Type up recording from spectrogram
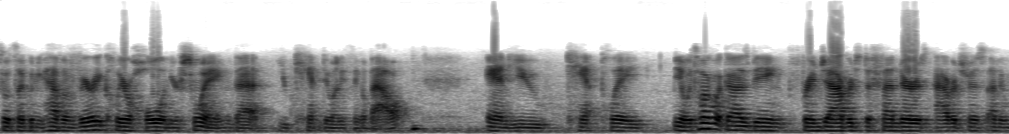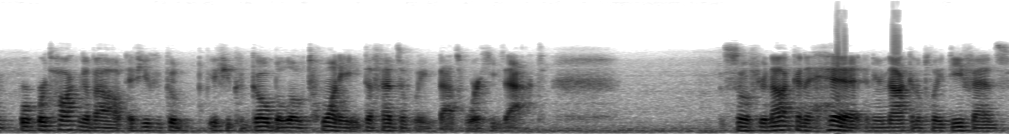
so it's like when you have a very clear hole in your swing that you can't do anything about, and you can't play. You know, we talk about guys being fringe average defenders, average. I mean, we're, we're talking about if you could go, if you could go below 20 defensively, that's where he's at. So if you're not going to hit and you're not going to play defense,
